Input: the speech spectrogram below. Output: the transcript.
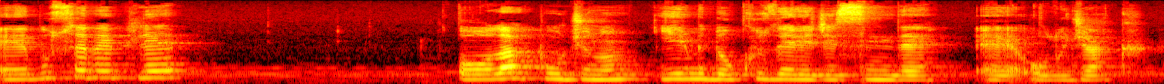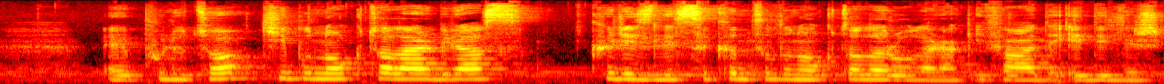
E, bu sebeple Oğlak Burcu'nun 29 derecesinde e, olacak e, Plüto ki bu noktalar biraz krizli, sıkıntılı noktalar olarak ifade edilir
